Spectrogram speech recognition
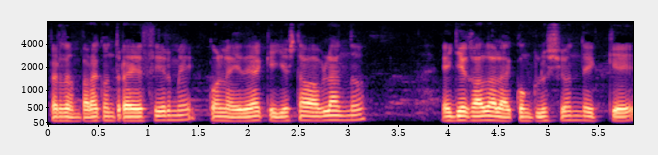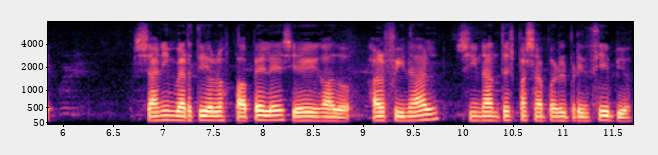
Perdón, para contradecirme con la idea que yo estaba hablando, he llegado a la conclusión de que se han invertido los papeles y he llegado al final sin antes pasar por el principio.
